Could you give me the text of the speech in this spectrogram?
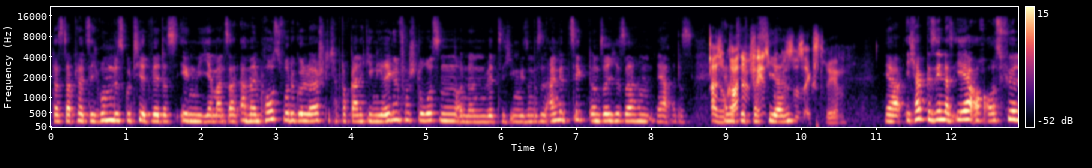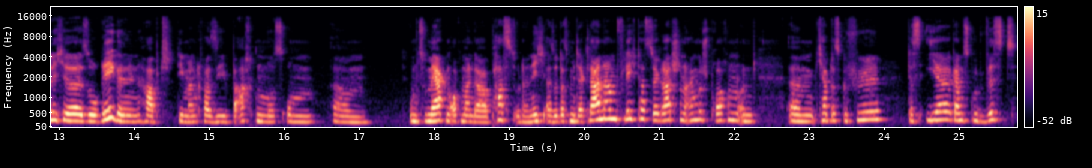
dass da plötzlich rumdiskutiert wird, dass irgendwie jemand sagt, ah, mein Post wurde gelöscht, ich habe doch gar nicht gegen die Regeln verstoßen und dann wird sich irgendwie so ein bisschen angezickt und solche Sachen. Ja, das Also kann gerade im natürlich Facebook ist es extrem. Ja, ich habe gesehen, dass ihr auch ausführliche so Regeln habt, die man quasi beachten muss, um, ähm, um zu merken, ob man da passt oder nicht. Also das mit der Klarnamenpflicht hast du ja gerade schon angesprochen und ähm, ich habe das Gefühl, dass ihr ganz gut wisst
